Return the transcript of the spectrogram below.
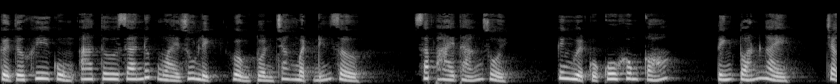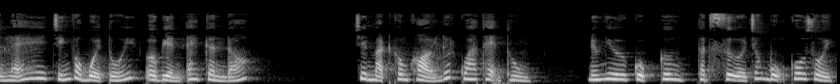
Kể từ khi cùng A Tư ra nước ngoài du lịch hưởng tuần trăng mật đến giờ, sắp hai tháng rồi, kinh nguyệt của cô không có. Tính toán ngày, chẳng lẽ chính vào buổi tối ở biển Eken đó? Trên mặt không khỏi lướt qua thẹn thùng. Nếu như cục cưng thật sự ở trong bụng cô rồi,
